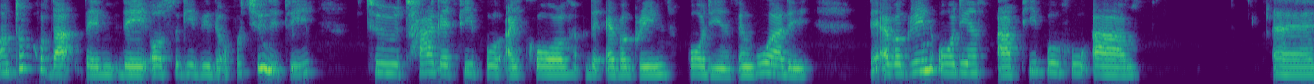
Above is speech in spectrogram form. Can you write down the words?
on top of that, they, they also give you the opportunity to target people I call the evergreen audience. And who are they? The evergreen audience are people who are, uh,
